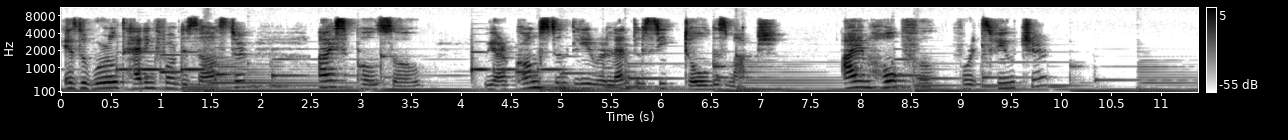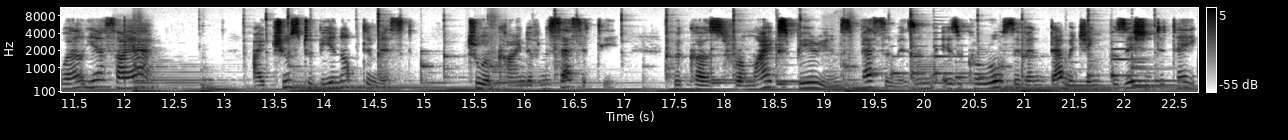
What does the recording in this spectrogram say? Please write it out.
Is the world heading for disaster? I suppose so. We are constantly, relentlessly told as much. I am hopeful for its future. Well, yes, I am. I choose to be an optimist through a kind of necessity, because from my experience, pessimism is a corrosive and damaging position to take.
